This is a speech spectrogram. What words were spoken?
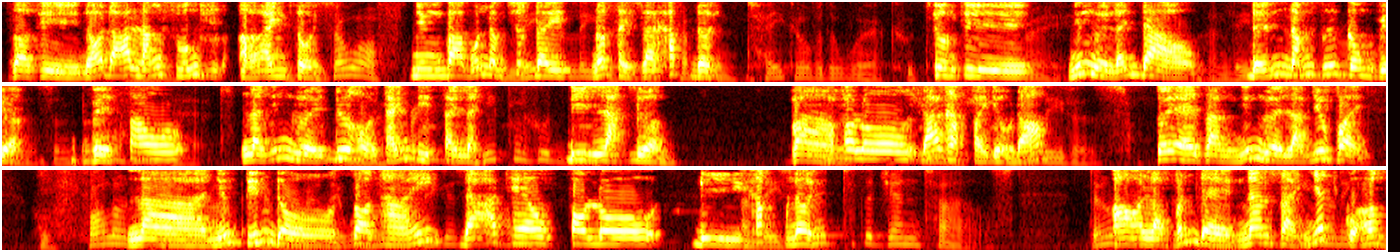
Giờ thì nó đã lắng xuống ở Anh rồi, nhưng ba bốn năm trước đây nó xảy ra khắp nơi. Thường thì những người lãnh đạo đến nắm giữ công việc, về sau là những người đưa hội thánh đi sai lệch, đi lạc đường, và Phaolô đã gặp phải điều đó. Tôi e rằng những người làm như vậy là những tín đồ Do Thái đã theo Phaolô đi khắp nơi. Họ là vấn đề nan giải nhất của ông.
